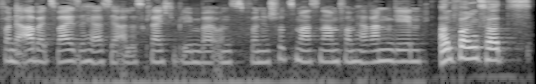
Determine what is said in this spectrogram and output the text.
von der Arbeitsweise her ist ja alles gleich geblieben bei uns, von den Schutzmaßnahmen, vom Herangehen. Anfangs hat es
